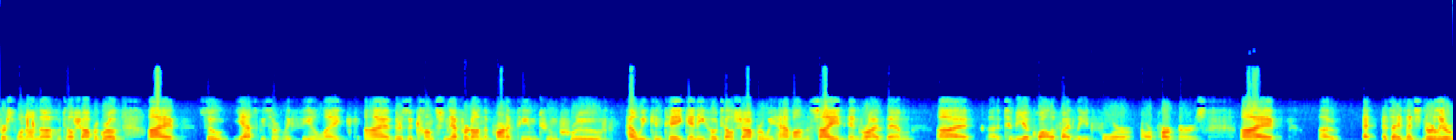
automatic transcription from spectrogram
first one on the hotel shopper growth. I so yes, we certainly feel like uh, there's a constant effort on the product team to improve how we can take any hotel shopper we have on the site and drive them uh, uh, to be a qualified lead for our partners. Uh, as I had mentioned earlier,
